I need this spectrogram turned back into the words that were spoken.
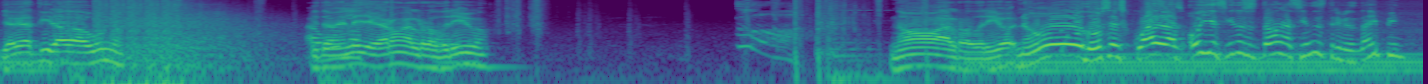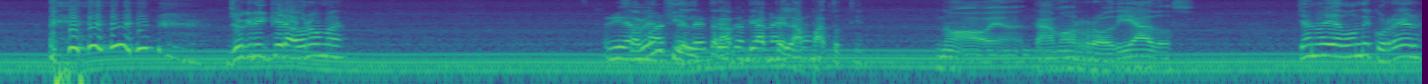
Ya había tirado a uno. Y también uno. le llegaron al Rodrigo. No, al Rodrigo. No, dos escuadras. Oye, sí nos estaban haciendo stream sniping. Yo creí que era broma. ¿Saben si el trap de apelapato tiene? No, estamos rodeados. Ya no hay a dónde correr.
